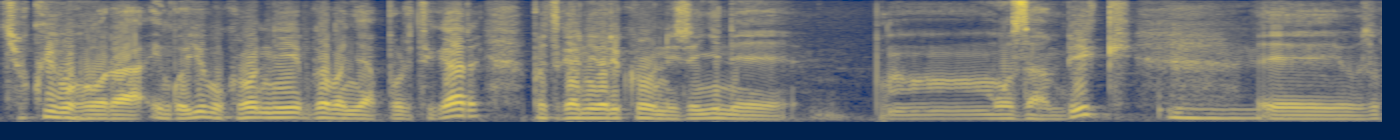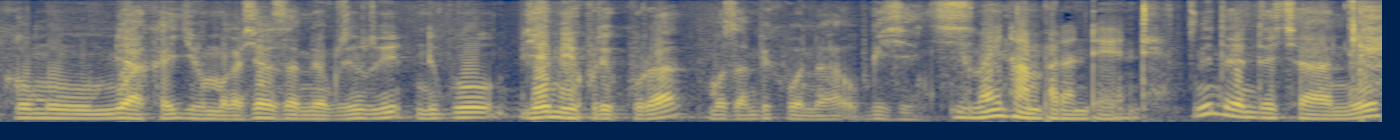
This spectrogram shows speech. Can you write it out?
cyo kwibohora ingo y'ubukoloni bw'abanyapolitigare portugal niyo yari nyine mm, mozambique. Eh, uzi ko mu myaka y'igihumbi magana cyenda mirongo irindwi ni bwo yemeye kurekura mozambique ubona ubwigenge. Nyuma y'intambara ndende. Ni ndende cyane.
